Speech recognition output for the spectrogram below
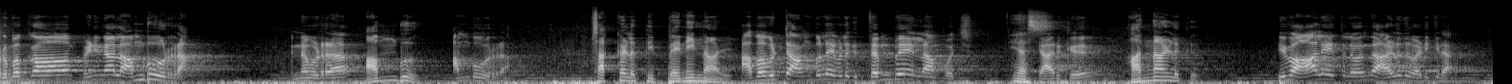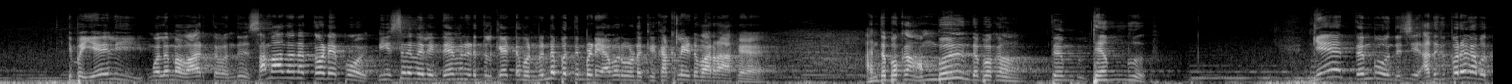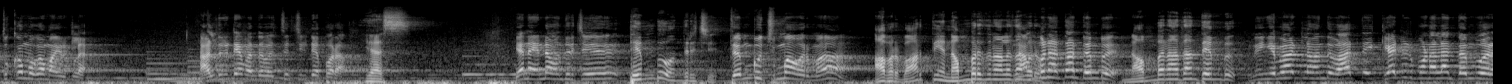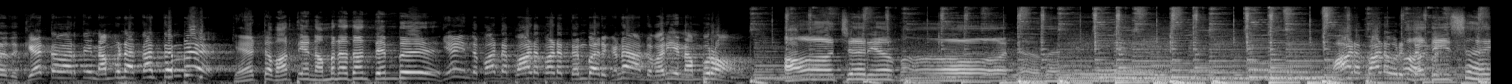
ஒரு பக்கம் பெணினால அம்பு விடுறா. என்ன விடுறா? அம்பு. அம்பு விடுறா. சக்களத்தி பெணினாள் அவ விட்டு அம்புல இவளுக்கு தெம்பே இல்லாம போச்சு. யாருக்கு? அன்னாளுக்கு இவ ஆலயத்துல வந்து அழுது வடிக்கிறா. இப்ப ஏலி மூலமா வார்த்தை வந்து சமாதானத்தோட போய் நீ இஸ்ரவேலின் தேவனிடத்தில் கேட்டவன் விண்ணப்பத்தின்படி அவர் உனக்கு கட்டளையிடுவாராக. அந்த பக்கம் அம்பு இந்த பக்கம் தெம்பு. தெம்பு. ஏன் தெம்பு வந்துச்சு? அதுக்கு பிறகு அவ துக்க முகமா இருக்கல. அழுதுகிட்டே வந்து வச்சிருச்சுக்கிட்டே போறா. எஸ் ஏன்னா என்ன வந்துருச்சு? தெம்பு வந்துருச்சு. தெம்பு சும்மா வருமா? அவர் வார்த்தையை நம்புறதுனால தான் நம்பினா தான் தெம்பு. நம்பனாதான் தெம்பு. நீங்க பாட்டுல வந்து வார்த்தையை கேட்டுட்டு போனாலாம் தெம்பு வராது. கேட்ட வார்த்தையை நம்பினா தான் தெம்பு. கேட்ட வார்த்தையை நம்பினாதான் தெம்பு. ஏன் இந்த பாட்டை பாட பாட தெம்பா இருக்குன்னா அந்த வரியை நம்புறோம். ஆச்சரியமானவரே பாட பாட ஒரு அதிசய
